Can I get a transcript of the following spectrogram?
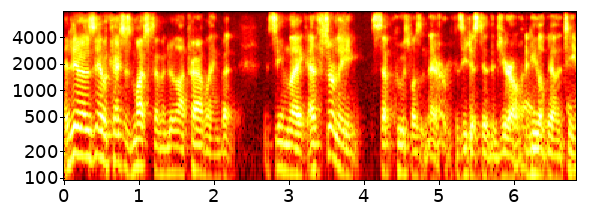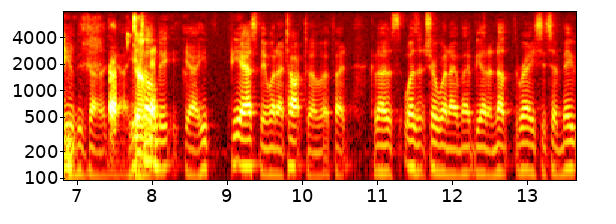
I didn't I was able to catch as much because I've been doing a lot of traveling, but it seemed like and certainly Sepp Kuss wasn't there because he just did the Giro right. and he'll be on the team. He, yeah. he so, told me, yeah, he he asked me when I talked to him if I because I was, wasn't sure when I might be on another race. He said maybe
